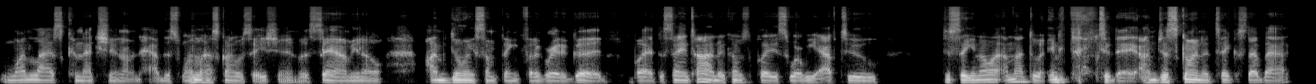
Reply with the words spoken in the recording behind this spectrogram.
one last connection or have this one last conversation with Sam, you know, I'm doing something for the greater good. But at the same time, there comes a place where we have to just say, you know what, I'm not doing anything today. I'm just going to take a step back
